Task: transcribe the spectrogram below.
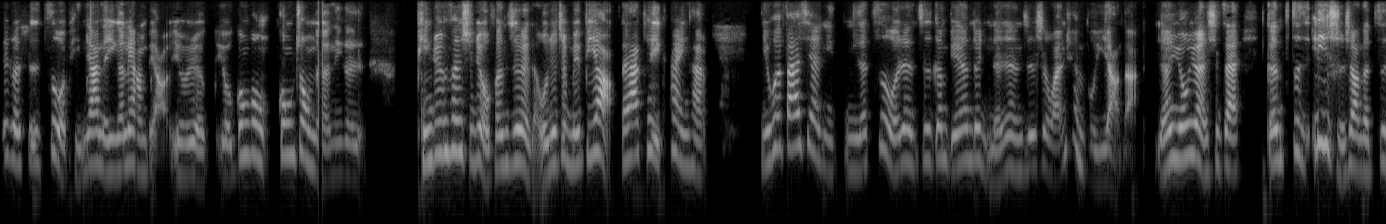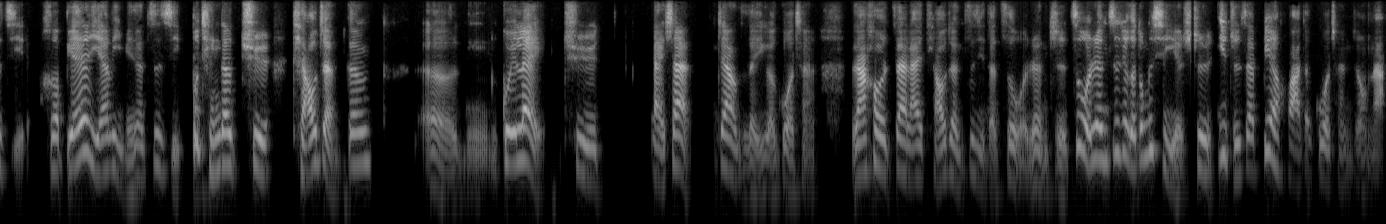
这个是自我评价的一个量表，有有有公共公众的那个平均分十九分之类的，我觉得这没必要，大家可以看一看。你会发现，你你的自我认知跟别人对你的认知是完全不一样的。人永远是在跟自己历史上的自己和别人眼里面的自己不停的去调整跟呃归类去改善这样子的一个过程，然后再来调整自己的自我认知。自我认知这个东西也是一直在变化的过程中的。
